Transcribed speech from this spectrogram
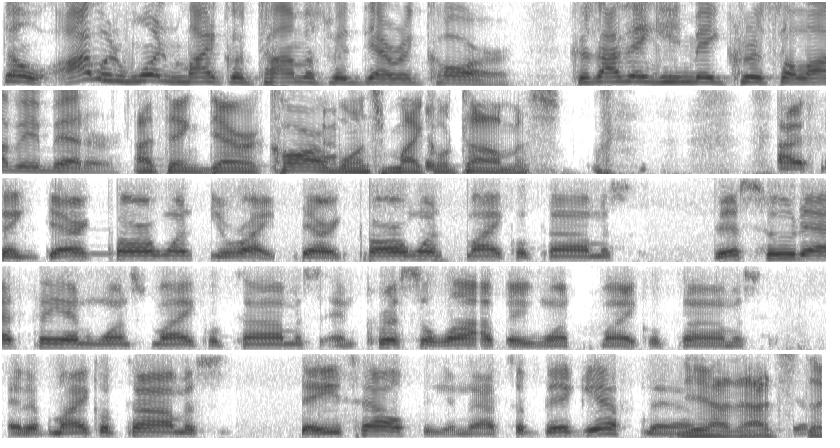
No, I would want Michael Thomas with Derek Carr because I think he made Chris Olave better. I think Derek Carr wants Michael Thomas. I think Derek Carr wants. You're right. Derek Carr wants Michael Thomas. This Who Dat fan wants Michael Thomas, and Chris Olave wants Michael Thomas. And if Michael Thomas stays healthy, and that's a big if now. Yeah, that's the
